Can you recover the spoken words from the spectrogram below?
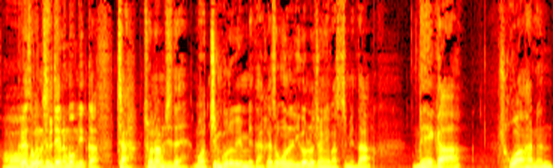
어, 그래서 오늘. 주제는 뭡니까? 자, 조남지대. 멋진 그룹입니다. 그래서 오늘 이걸로 정해봤습니다. 내가 좋아하는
